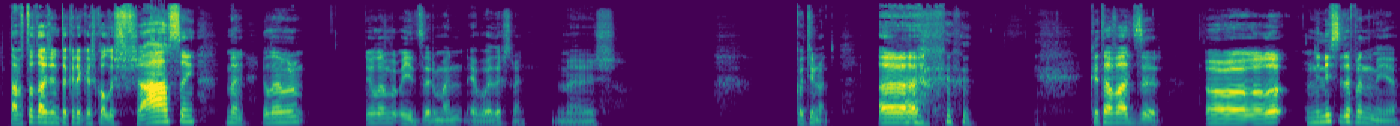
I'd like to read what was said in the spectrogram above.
estava toda a gente a querer que as escolas fechassem. Mano, eu lembro eu lembro. Ia dizer, mano, é boeda estranho. Mas. Continuando. Uh... que eu estava a dizer. Uh... No início da pandemia.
